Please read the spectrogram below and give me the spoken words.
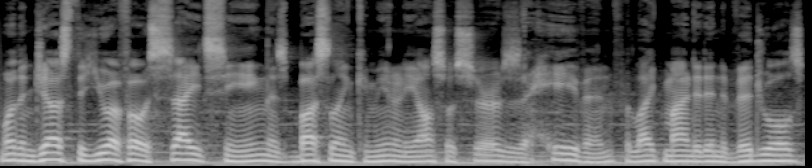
More than just the UFO sightseeing, this bustling community also serves as a haven for like minded individuals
